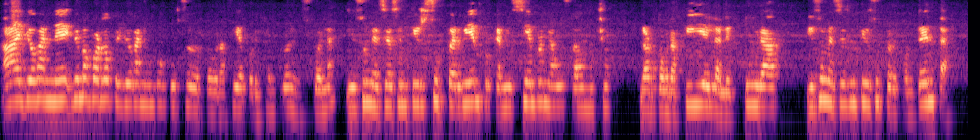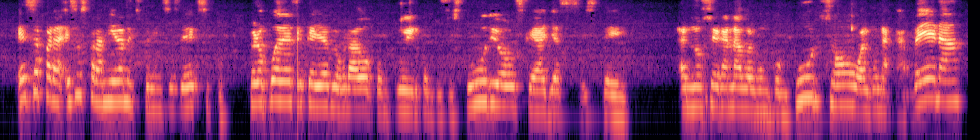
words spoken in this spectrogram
ah, yo gané, yo me acuerdo que yo gané un concurso de ortografía, por ejemplo, en la escuela, y eso me hacía sentir súper bien, porque a mí siempre me ha gustado mucho la ortografía y la lectura, y eso me hacía sentir súper contenta. Esa para, esas para mí eran experiencias de éxito, pero puede ser que hayas logrado concluir con tus estudios, que hayas, este, no sé, ganado algún concurso o alguna carrera,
